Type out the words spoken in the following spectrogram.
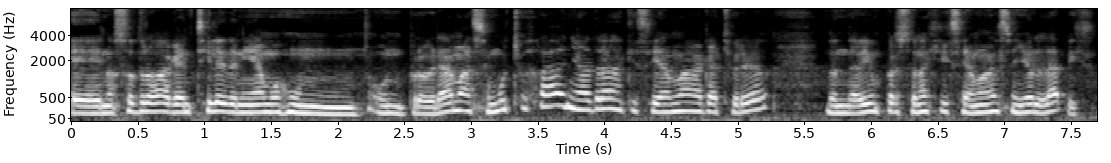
Eh, nosotros acá en Chile teníamos un, programa hace muchos años atrás que se llamaba Cachureo, donde había un personaje que se llamaba el señor Lápiz.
